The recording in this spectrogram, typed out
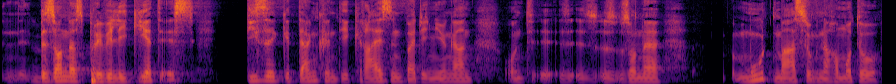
besonders privilegiert ist. Diese Gedanken, die kreisen bei den Jüngern und äh, so eine Mutmaßung nach dem Motto,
